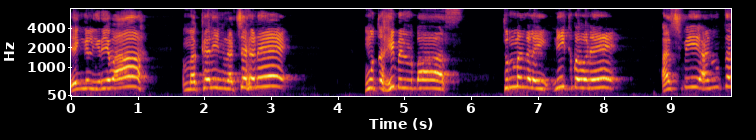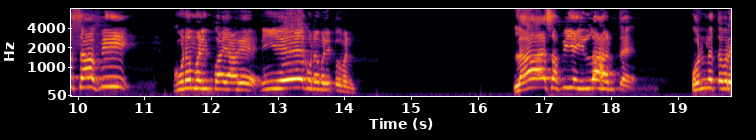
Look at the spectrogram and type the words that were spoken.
எங்கள் இறைவா மக்களின் ரட்சகனே முத்தஹிபில் பாஸ். துன்பங்களை நீக்குபவனே அஸ்பி அந்த சாஃபி. குணமளிப்பாயாக நீயே குணமளிப்பவன். லா சஃபிய இல்லா அந்த ஒன்னை தவிர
